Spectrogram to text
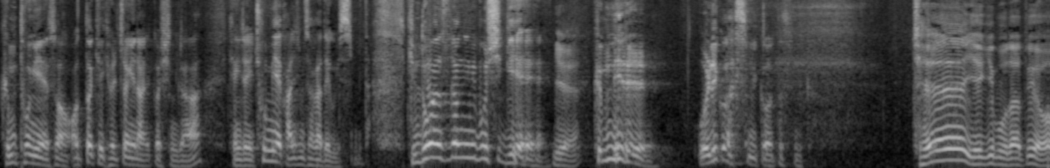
금통위에서 어떻게 결정이 날 것인가 굉장히 초미의 관심사가 되고 있습니다. 김동환 수장님이 보시기에 예. 금리를 올릴 것 같습니까? 어떻습니까? 제 얘기보다도요,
